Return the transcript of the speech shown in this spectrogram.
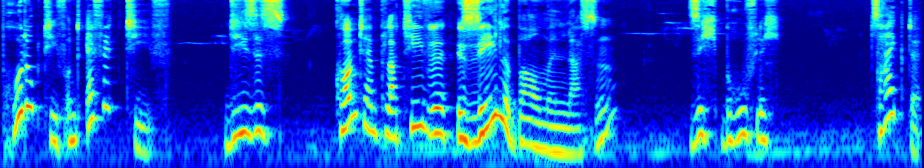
produktiv und effektiv dieses kontemplative Seele baumeln lassen sich beruflich zeigte.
